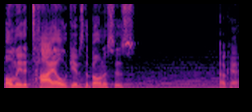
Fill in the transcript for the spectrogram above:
Only the tile gives the bonuses? Okay.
